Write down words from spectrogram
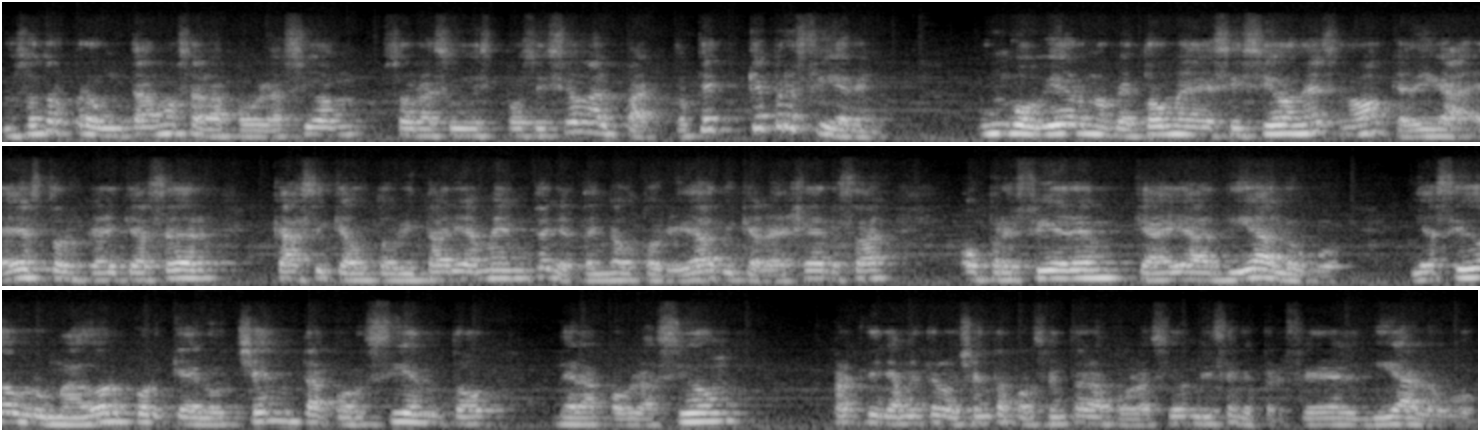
nosotros preguntamos a la población sobre su disposición al pacto. ¿Qué, qué prefieren? Un gobierno que tome decisiones, ¿no? que diga esto es lo que hay que hacer casi que autoritariamente, que tenga autoridad y que la ejerza, o prefieren que haya diálogo. Y ha sido abrumador porque el 80% de la población, prácticamente el 80% de la población dice que prefiere el diálogo.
